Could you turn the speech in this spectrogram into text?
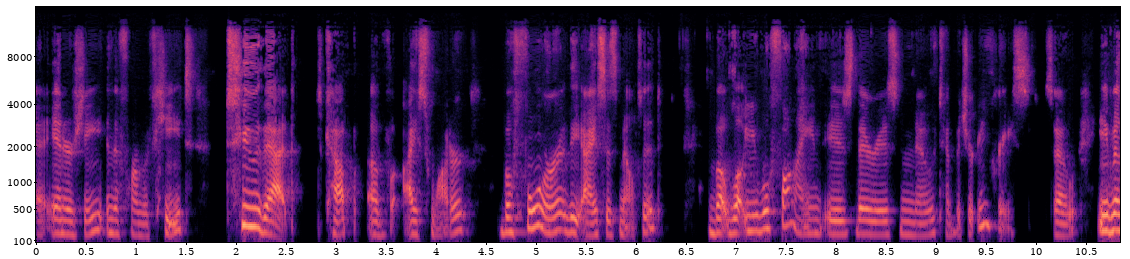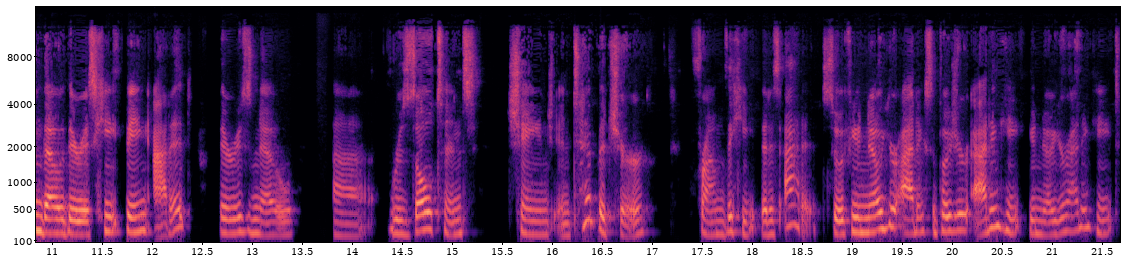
uh, energy in the form of heat to that cup of ice water before the ice is melted. But what you will find is there is no temperature increase. So even though there is heat being added, there is no uh, resultant change in temperature from the heat that is added. So if you know you're adding, suppose you're adding heat, you know you're adding heat,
